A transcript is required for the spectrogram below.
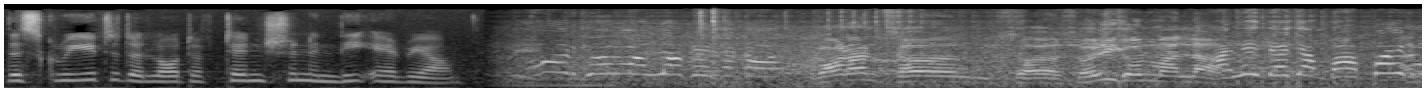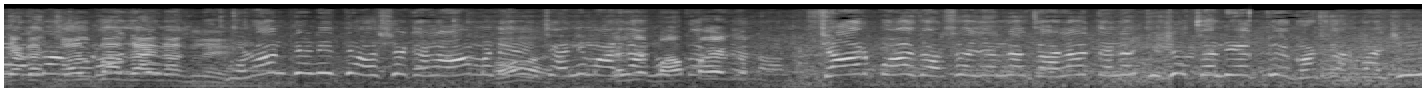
This created a lot of tension in the area. सरी घेऊन मारला आणि त्याच्या बापाय आणि त्याका चलपाक जायनासले. म्हणून त्याने ते असे केला. हा म्हणजे मारला बापाय-. चार पाच वर्ष ज्यांना झाला. त्याने तुझ्या चली एक तुझी घट करपाची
